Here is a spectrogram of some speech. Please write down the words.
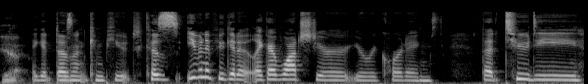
yeah, like it doesn't compute. Because even if you get it, like I've watched your your recordings, that two D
